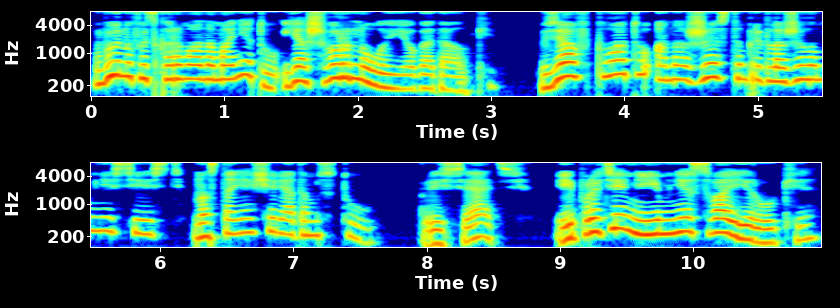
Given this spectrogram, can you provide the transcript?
Вынув из кармана монету, я швырнула ее гадалке. Взяв плату, она жестом предложила мне сесть на стоящий рядом стул. «Присядь и протяни мне свои руки».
